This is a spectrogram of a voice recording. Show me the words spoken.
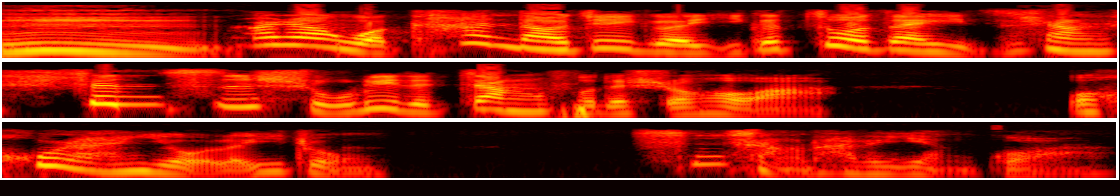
嗯他让我看到这个一个坐在椅子上深思熟虑的丈夫的时候啊，我忽然有了一种欣赏他的眼光，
